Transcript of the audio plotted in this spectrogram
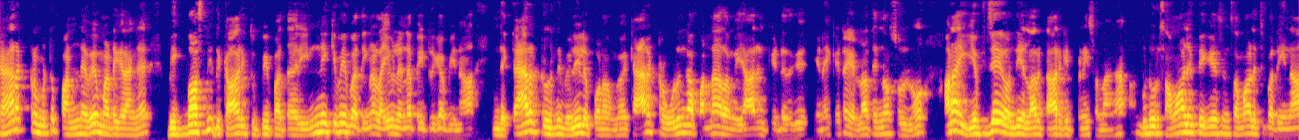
கேரக்டர் மட்டும் பண்ணவே மாட்டேங்கிறாங்க. பிக் பாஸ் இது காரி துப்பி பார்த்தாரு. இன்னைக்குமே பார்த்தீங்கன்னா, லைவ்ல என்ன போயிட்டு இருக்கு அப்படின்னா இந்த கேரக்டர்லருந்து வெளியில போனவங்க, கேரக்டர் ஒழுங்கா பண்ணாதவங்க யாருன்னு கேட்டதுக்கு, என்ன கேட்டால் எல்லாத்தையும் தான் சொல்லணும். ஆனா எஃப்ஜே வந்து எல்லாரும் டார்கெட் பண்ணி சொன்னாங்க. அப்படி ஒரு சமாளிஃபிகேஷன் சமாளிச்சு பார்த்தீங்கன்னா,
